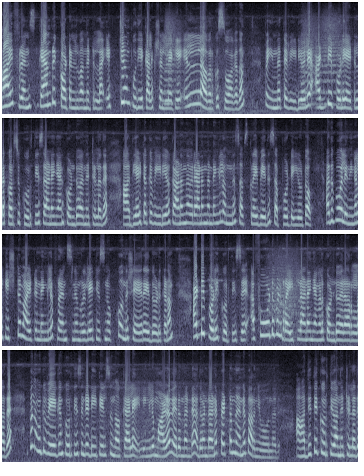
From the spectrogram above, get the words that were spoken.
ഹായ് ഫ്രണ്ട്സ് ക്യാമ്പ്രിക് കോട്ടണിൽ വന്നിട്ടുള്ള ഏറ്റവും പുതിയ കളക്ഷനിലേക്ക് എല്ലാവർക്കും സ്വാഗതം. അപ്പോൾ ഇന്നത്തെ വീഡിയോയിൽ അടിപൊളിയായിട്ടുള്ള കുറച്ച് കുർത്തീസാണ് ഞാൻ കൊണ്ടുവന്നിട്ടുള്ളത്. ആദ്യമായിട്ടൊക്കെ വീഡിയോ കാണുന്നവരാണെന്നുണ്ടെങ്കിൽ ഒന്ന് സബ്സ്ക്രൈബ് ചെയ്ത് സപ്പോർട്ട് ചെയ്യൂ കേട്ടോ അതുപോലെ നിങ്ങൾക്ക് ഇഷ്ടമായിട്ടുണ്ടെങ്കിൽ ഫ്രണ്ട്സിനും റിലേറ്റീവ്സിനും ഒക്കെ ഒന്ന് ഷെയർ ചെയ്ത് കൊടുക്കണം. അടിപൊളി കുർത്തീസ് അഫോർഡബിൾ റേറ്റിലാണ് ഞങ്ങൾ കൊണ്ടുവരാറുള്ളത്. അപ്പോൾ നമുക്ക് വേഗം കുർത്തീസിന്റെ ഡീറ്റെയിൽസ് നോക്കാമല്ലേ ഇല്ലെങ്കിൽ മഴ വരുന്നുണ്ട് അതുകൊണ്ടാണ് പെട്ടെന്ന് തന്നെ പറഞ്ഞു പോകുന്നത്. ആദ്യത്തെ കുർത്തി വന്നിട്ടുള്ളത്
